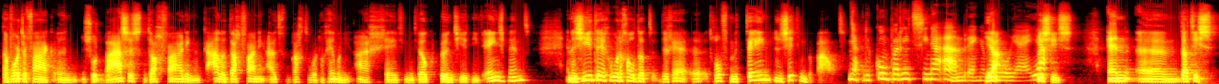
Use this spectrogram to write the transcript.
dan wordt er vaak een, soort basisdagvaarding, een kale dagvaarding uitgebracht. Er wordt nog helemaal niet aangegeven met welke punten je het niet eens bent. En dan zie je tegenwoordig al dat de, uh, het Hof meteen een zitting bepaalt. Ja, de comparitie naar aanbrengen ja, bedoel jij? Ja, precies. En um, dat is,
